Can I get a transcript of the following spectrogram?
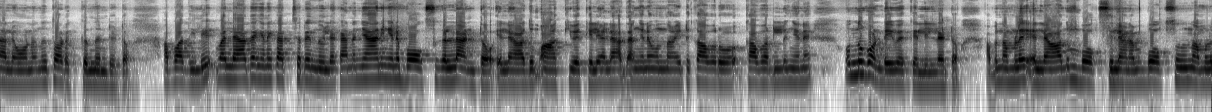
നല്ലോണം ഒന്ന് തുടക്കുന്നുണ്ട് കേട്ടോ അപ്പോൾ അതിൽ വല്ലാതെ അങ്ങനെ കച്ചറയൊന്നുമില്ല. കാരണം ഞാനിങ്ങനെ ബോക്സുകളിലാണ് കേട്ടോ എല്ലാതും ആക്കി വെക്കൽ. അല്ലാതെ അങ്ങനെ ഒന്നായിട്ട് കവറോ കവറിൽ ഇങ്ങനെ ഒന്നും കൊണ്ടുപോയി വെക്കലില്ല കേട്ടോ അപ്പോൾ നമ്മൾ എല്ലാതും ബോക്സിലാണ് അപ്പോൾ ബോക്സൊന്നും നമ്മൾ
